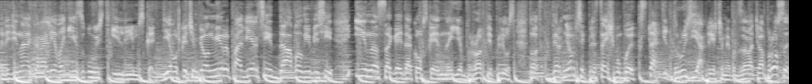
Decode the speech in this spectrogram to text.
Ледяная королева из Усть-Илимска. Девушка-чемпион мира по версии WBC. Инна Сагайдаковская на Европе+. плюс. Ну вот, вернемся к предстоящему бою. Кстати, друзья, прежде чем я буду задавать вопросы,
